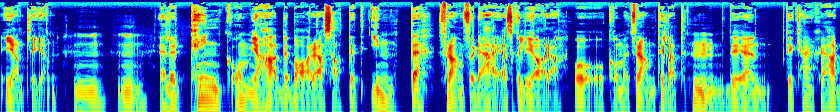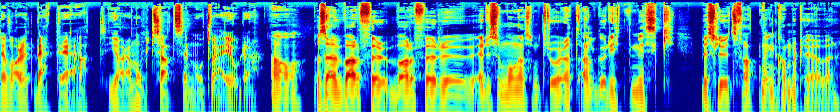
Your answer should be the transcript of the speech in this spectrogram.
egentligen? Mm, mm. Eller tänk om jag hade bara satt ett inte framför det här jag skulle göra och, och kommit fram till att hmm, det, det kanske hade varit bättre att göra motsatsen mot vad jag gjorde. Ja, och så här, varför, varför är det så många som tror att algoritmisk beslutsfattning kommer ta över?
